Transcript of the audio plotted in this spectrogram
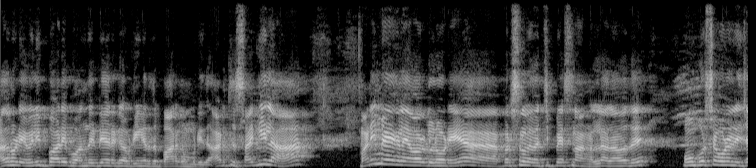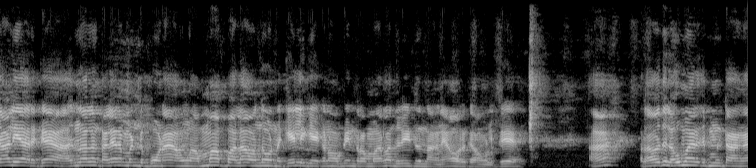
அதனுடைய வெளிப்பாடு இப்போ வந்துகிட்டே இருக்குது அப்படிங்கிறது பார்க்க முடியுது. அடுத்து சகிலா மணிமேகலை அவர்களுடைய பர்சனலை வச்சு பேசினாங்கல்ல அதாவது உன் புருஷன் கூட நீ ஜாலியாக இருக்க அதனால கல்யாணம் பண்ணிட்டு போனேன் அவங்க அம்மா அப்பாலாம் வந்து உன்னை கேள்வி கேட்கணும் அப்படின்ற மாதிரிலாம் சொல்லிட்டு இருந்தாங்க. ஞாபகம் இருக்கு அவங்களுக்கு அதாவது லவ் மேரேஜ் பண்ணிட்டாங்க.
